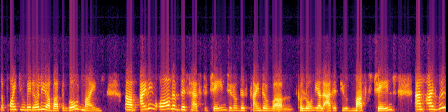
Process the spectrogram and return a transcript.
the point you made earlier about the gold mines. Um, I think all of this has to change. You know, this kind of um, colonial attitude must change. And I will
